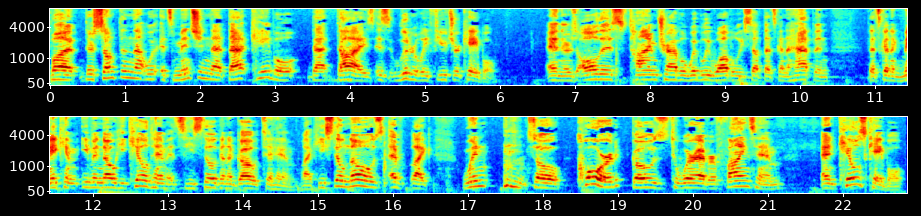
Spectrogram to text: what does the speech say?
but there's something that w- it's mentioned that that Cable that dies is literally future Cable, and there's all this time travel wibbly wobbly stuff that's gonna happen. That's gonna make him, even though he killed him, it's he's still gonna go to him. Like he still knows, ev- like when so Cord goes to wherever, finds him, and kills Cable.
